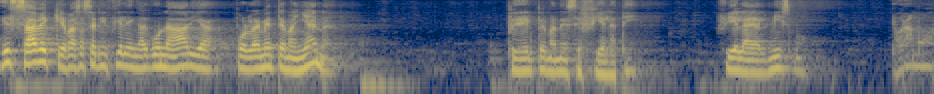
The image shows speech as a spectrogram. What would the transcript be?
Él sabe que vas a ser infiel en alguna área probablemente mañana, pero Él permanece fiel a ti, fiel a Él mismo, por amor.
